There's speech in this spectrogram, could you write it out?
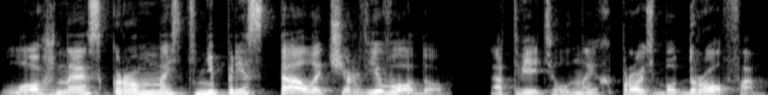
«Ложная скромность не пристала червеводу», — ответил на их просьбу Дрофа.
